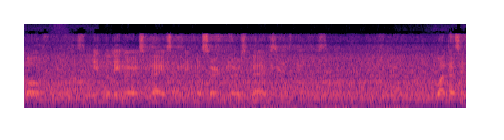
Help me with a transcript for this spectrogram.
Both the linear space and in the circular space. What does it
